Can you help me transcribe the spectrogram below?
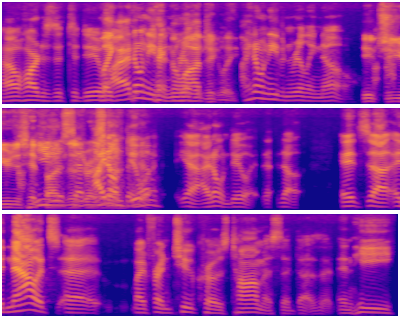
How hard is it to do? Like I don't even really, technologically. I don't even really know. You, you just hit You buttons. just and said- drag I don't do it. Yeah, I don't do it. No, it's uh and now it's uh my friend Two Crows Thomas that does it, and he,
